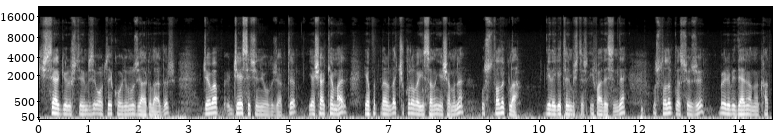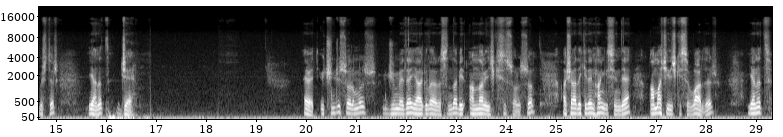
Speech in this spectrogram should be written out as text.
kişisel görüşlerimizi ortaya koyduğumuz yargılardır. Cevap C seçeneği olacaktı. Yaşar Kemal yapıtlarında Çukurova insanın yaşamını ustalıkla dile getirmiştir ifadesinde. Ustalıkla sözü böyle bir değerli anlamı katmıştır. Yanıt C. Evet, üçüncü sorumuz cümlede yargılar arasında bir anlam ilişkisi sorusu. Aşağıdakilerin hangisinde amaç ilişkisi vardır? Yanıt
